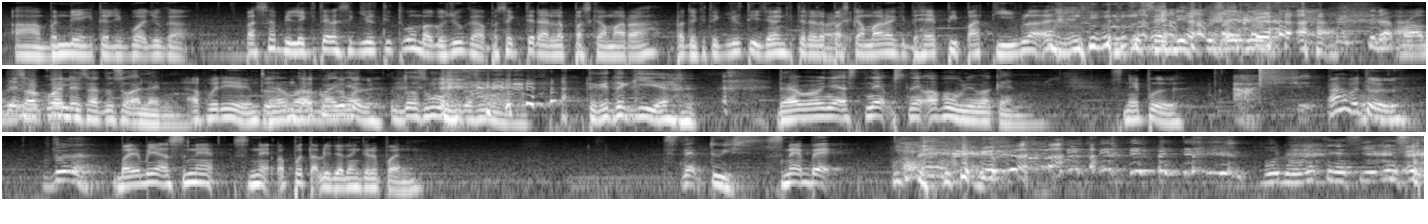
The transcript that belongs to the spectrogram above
uh, benda yang kita boleh buat juga. Pasal bila kita rasa guilty tu pun bagus juga. Pasal kita dah lepaskan marah lepas tu kita guilty. Jangan kita dah lepaskan marah kita happy party pula kan Itu sadis Itu sadis. Itu dah problem. So aku ada satu soalan. Apa dia? Untuk, Dalam untuk aku ke banyak, apa? Untuk semua Untuk semua. Teka-teki lah. Dalam banyak snap Snap apa boleh makan snapper Ah shit. Ah betul. Betul lah. Banyak-banyak snap snap apa tak boleh jalan ke depan? Snap twist. Snapback. Bodoh kan tengah serius.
